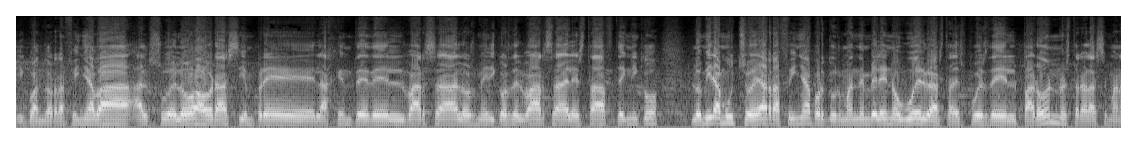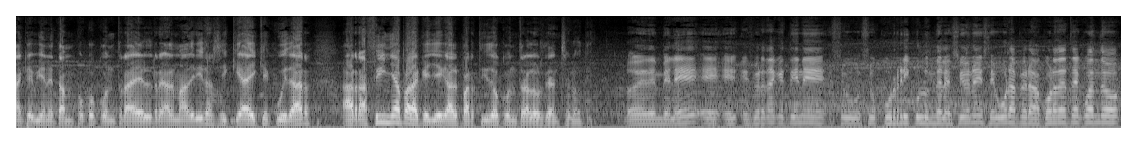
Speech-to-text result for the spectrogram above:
Y cuando Rafinha va al suelo, ahora siempre la gente del Barça, los médicos del Barça, el staff técnico, lo mira mucho ¿eh? a Rafinha porque Usman Dembélé no vuelve hasta después del parón, no estará la semana que viene tampoco contra el Real Madrid, así que hay que cuidar a Rafinha para que llegue al partido contra los de Ancelotti. Lo de Dembélé, eh, eh, es verdad que tiene su, su currículum de lesiones, segura, pero acuérdate cuando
